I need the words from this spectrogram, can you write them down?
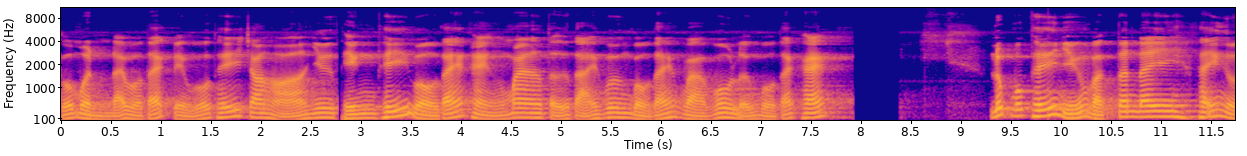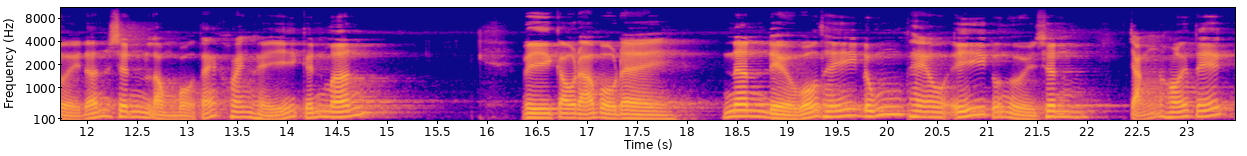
của mình Đại Bồ Tát đều bố thí cho họ như thiện thí Bồ Tát, hàng ma tự tại vương Bồ Tát và vô lượng Bồ Tát khác. Lúc bố thí những vật tên đây thấy người đến xin lòng Bồ Tát hoan hỷ kính mến vì cầu đạo Bồ đề, nên đều bố thí đúng theo ý của người sinh, chẳng hối tiếc.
